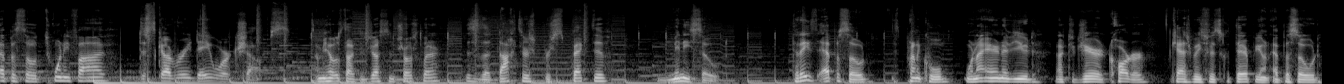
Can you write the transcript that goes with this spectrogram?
episode 25. Discovery Day Workshops. I'm your host, Dr. Justin Trosclair. This is a Doctor's Perspective mini-sode. Today's episode is kind of cool. When I interviewed Dr. Jared Carter, Cash-Based Physical Therapy, on episode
